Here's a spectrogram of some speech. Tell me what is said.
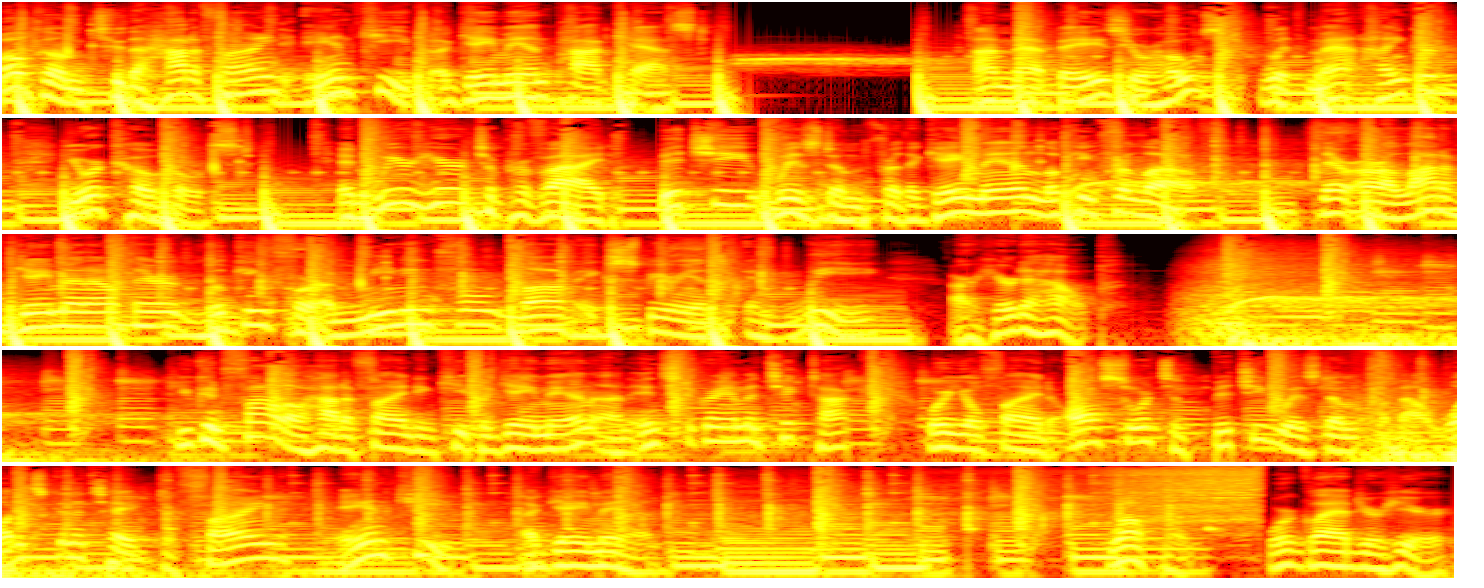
Welcome to the How to Find and Keep a Gay Man podcast. I'm Matt Bays, your host, with Matt Heinker, your co host. And we're here to provide bitchy wisdom for the gay man looking for love. There are a lot of gay men out there looking for a meaningful love experience, and we are here to help. You can follow How to Find and Keep a Gay Man on Instagram and TikTok, where you'll find all sorts of bitchy wisdom about what it's going to take to find and keep a gay man. Welcome. We're glad you're here.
